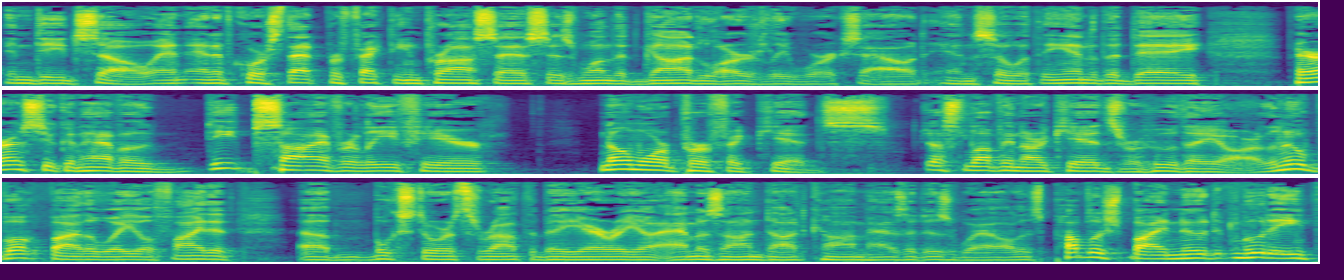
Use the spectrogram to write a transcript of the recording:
Indeed, so, and and of course that perfecting process is one that God largely works out. And so, at the end of the day, parents, you can have a deep sigh of relief here. No more perfect kids just loving our kids for who they are. The new book, by the way, you'll find it uh, bookstores throughout the Bay Area. Amazon.com has it as well. It's published by Moody,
